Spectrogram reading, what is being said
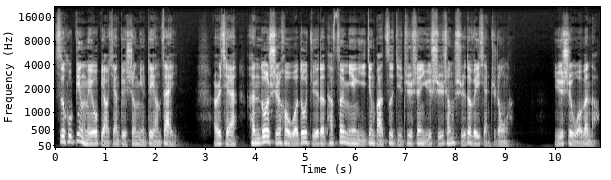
似乎并没有表现对生命这样在意，而且很多时候我都觉得他分明已经把自己置身于十乘十的危险之中了。于是我问道：“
